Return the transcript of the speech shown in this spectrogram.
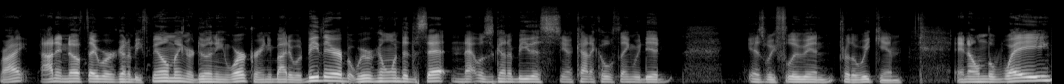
right? I didn't know if they were going to be filming or doing any work or anybody would be there, but we were going to the set, and that was going to be this, you know, kind of cool thing we did as we flew in for the weekend. And on the way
